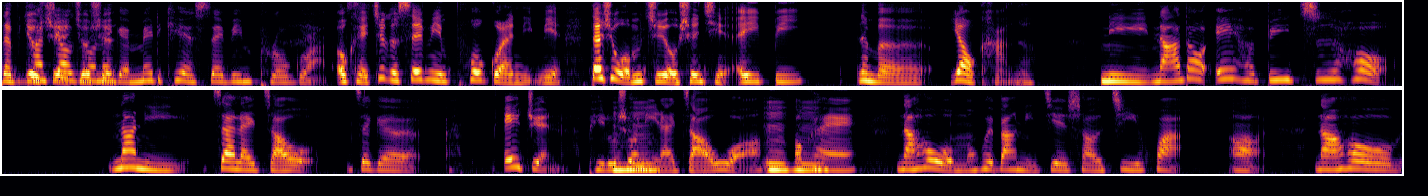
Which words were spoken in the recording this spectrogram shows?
那不就是叫做那个 Medicare Saving Program？OK，、okay, 这个 Saving Program 里面，但是我们只有申请 A、B，那么药卡呢？你拿到 A 和 B 之后，那你再来找我这个 agent，比如说你来找我，嗯，OK，嗯然后我们会帮你介绍计划啊，然后。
